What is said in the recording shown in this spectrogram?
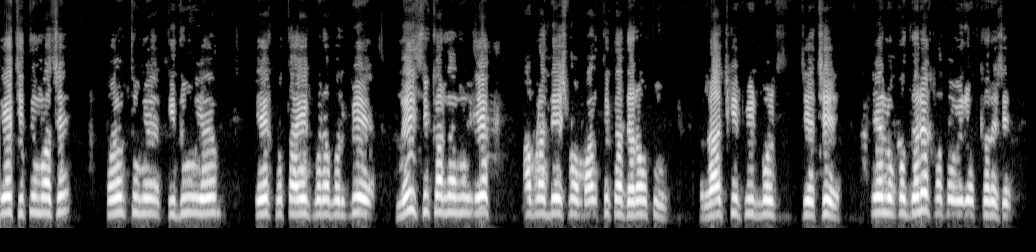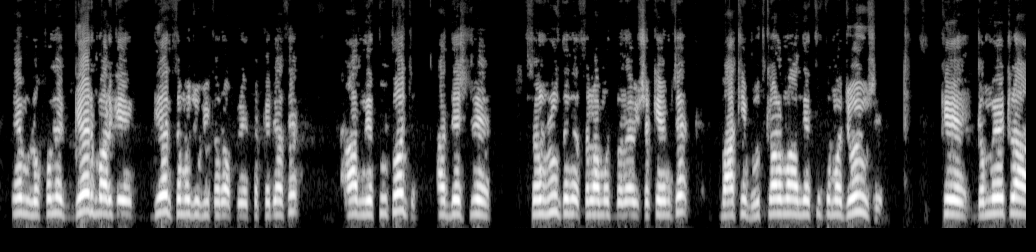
એ સ્થિતિમાં છે. પરંતુ મેં કીધું એમ, એક વત્તા એક બરાબર બે નહીં સ્વીકારનારનું એક આપણા દેશમાં માનસિકતા ધરાવતું રાજકીય પીઠબળ જે છે એ લોકો દરેક વાતો વિરોધ કરે છે. એમ લોકોને ગેરમાર્ગે ગેરસમજ ઊભી કરવા પ્રયત્ન કર્યા છે. આ નેતૃત્વ જ આ દેશને સમૃદ્ધ અને સલામત બનાવી શકે એમ છે. બાકી ભૂતકાળમાં નેતૃત્વમાં જોયું છે કે ગમે એટલા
